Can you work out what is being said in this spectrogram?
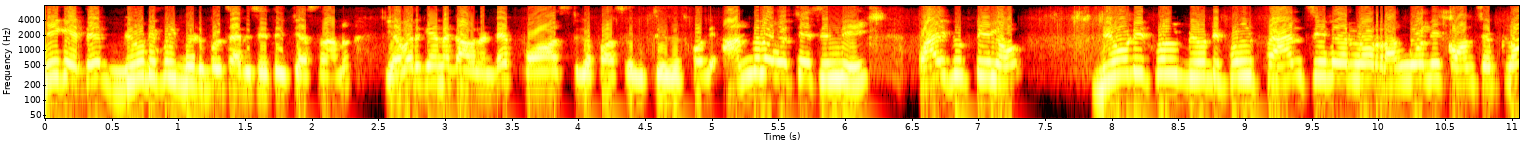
మీకైతే బ్యూటిఫుల్ బ్యూటిఫుల్ శారీస్ అయితే ఇచ్చేస్తున్నాను. ఎవరికైనా కావాలంటే ఫాస్ట్గా ఫాస్ట్గా బుక్ చేసేసుకోండి. అందులో వచ్చేసింది ఫైవ్ ఫిఫ్టీలో బ్యూటిఫుల్ బ్యూటిఫుల్ ఫ్యాన్సీ వేర్లో రంగోలీ కాన్సెప్ట్లో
